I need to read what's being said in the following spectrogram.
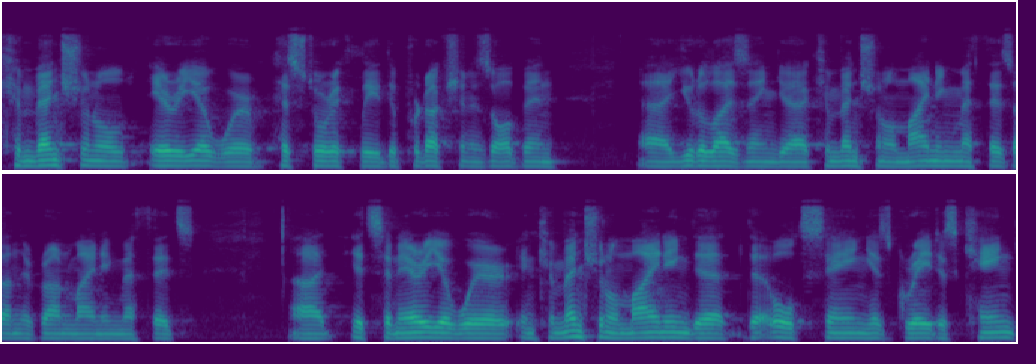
conventional area where historically the production has all been uh, utilizing uh, conventional mining methods, underground mining methods. Uh, it's an area where in conventional mining, the, the old saying is grade is king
